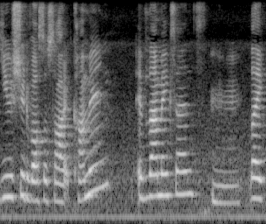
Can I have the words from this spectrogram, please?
you should have also saw it coming if that makes sense. Mm-hmm. like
